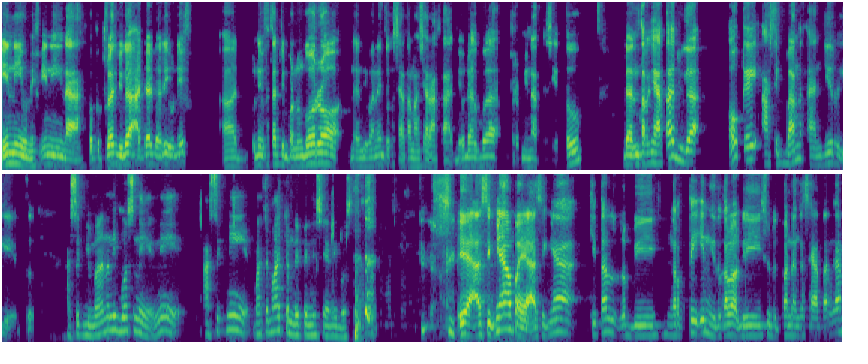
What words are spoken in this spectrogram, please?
ini univ ini nah kebetulan juga ada dari univ uh, Universitas Diponegoro dan di mana itu kesehatan masyarakat. Ya udah gue berminat ke situ. Dan ternyata juga oke okay, asik banget anjir gitu. Asik gimana nih bos nih? Ini asik nih macam-macam definisinya nih bos. Iya asiknya apa ya? Asiknya kita lebih ngertiin gitu. Kalau di sudut pandang kesehatan kan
